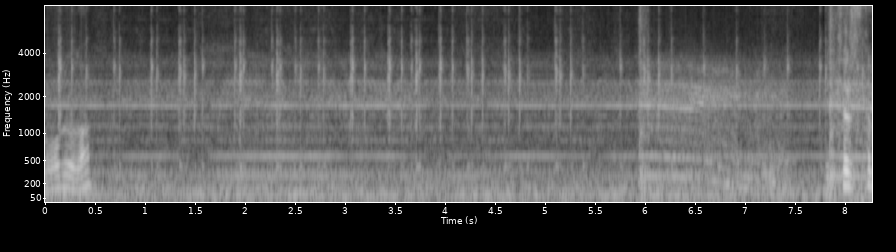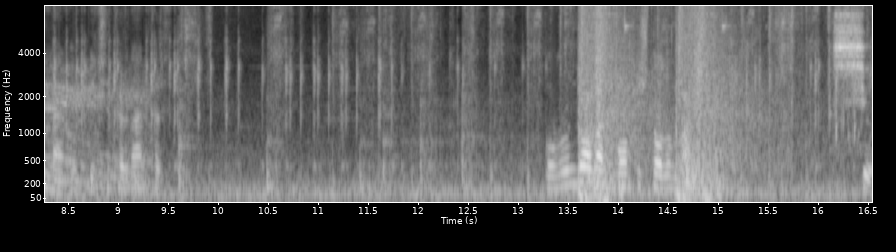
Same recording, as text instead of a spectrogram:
Ne oluyor lan? Bir tırstım ben. O bir çıtırdan tırstım. Umurumda olmaz. Pompiş dolum var. Sure.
